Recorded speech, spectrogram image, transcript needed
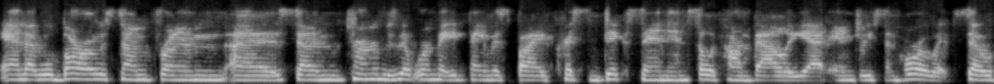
And I will borrow some from uh, some terms that were made famous by Chris Dixon in Silicon Valley at Andreessen Horowitz. So,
